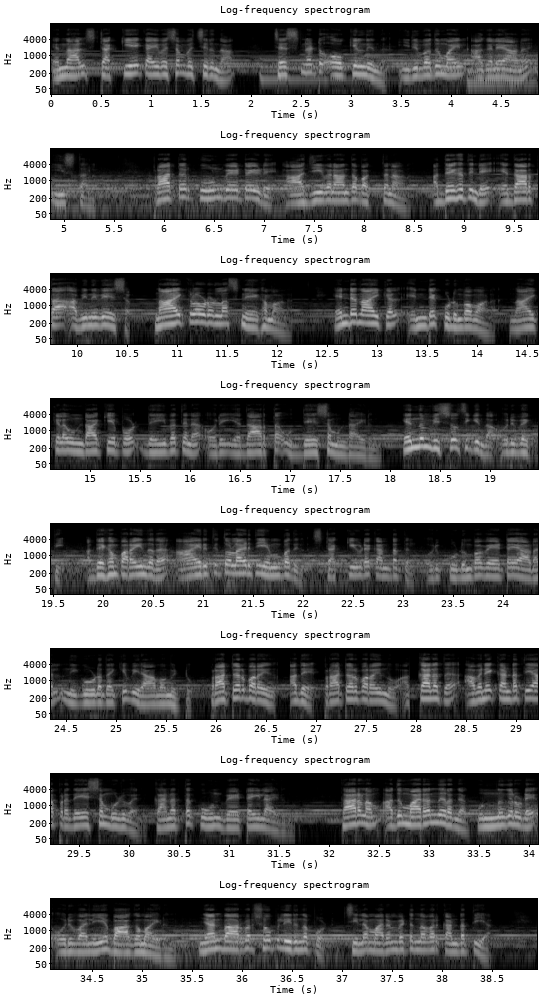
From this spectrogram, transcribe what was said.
എന്നാൽ സ്റ്റക്കിയെ കൈവശം വച്ചിരുന്ന ചെസ്നട്ട് ഓക്കിൽ നിന്ന് ഇരുപത് മൈൽ അകലെയാണ് ഈ സ്ഥലം. പ്രാറ്റർ കൂൺവേട്ടയുടെ ആജീവനാന്ത ഭക്തനാണ്. അദ്ദേഹത്തിന്റെ യഥാർത്ഥ അഭിനിവേശം നായ്ക്കളോടുള്ള സ്നേഹമാണ്. എന്റെ നായ്ക്കൾ എന്റെ കുടുംബമാണ്. നായ്ക്കളെ ഉണ്ടാക്കിയപ്പോൾ ദൈവത്തിന് ഒരു യഥാർത്ഥ ഉദ്ദേശമുണ്ടായിരുന്നു എന്നും വിശ്വസിക്കുന്ന ഒരു വ്യക്തി. അദ്ദേഹം പറയുന്നത് ആയിരത്തി തൊള്ളായിരത്തി എൺപതിൽ സ്റ്റക്കിയുടെ കണ്ടത്തിൽ ഒരു കുടുംബ വേട്ടയാടൽ നിഗൂഢതയ്ക്ക് വിരാമമിട്ടു. പ്രാറ്റർ പറയുന്നു അതെ പ്രാറ്റർ പറയുന്നു അക്കാലത്ത് അവനെ കണ്ടെത്തിയ ആ പ്രദേശം മുഴുവൻ കനത്ത കൂൺ വേട്ടയിലായിരുന്നു കാരണം അത് മരം നിറഞ്ഞ കുന്നുകളുടെ ഒരു വലിയ ഭാഗമായിരുന്നു. ഞാൻ ബാർബർ ഷോപ്പിൽ ഇരുന്നപ്പോൾ ചില മരം വെട്ടുന്നവർ കണ്ടെത്തിയ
